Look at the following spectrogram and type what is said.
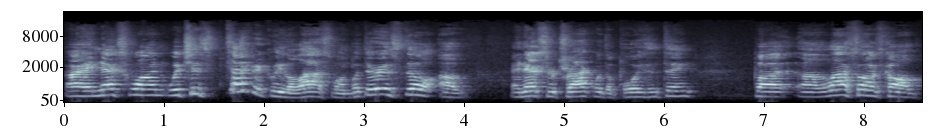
All right next one which is technically the last one but there is still a, an extra track with the poison thing. But uh, the last song is called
